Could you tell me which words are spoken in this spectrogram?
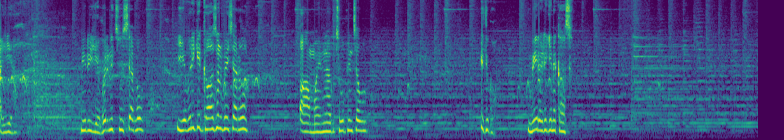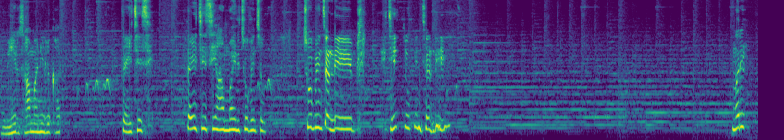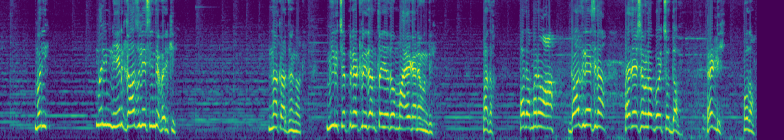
అయ్యా మీరు ఎవరిని చూశారో ఎవరికి గాజులు వేశారో ఆ అమ్మాయిని నాకు చూపించవు. ఇదిగో మీరు అడిగిన కాసు. మీరు సామాన్యులు కాదు. దయచేసి దయచేసి ఆ అమ్మాయిని చూపించవు చూపించండి చూపించండి. మరి మరి మరి నేను గాజులేసింది ఎవరికి? నాకు అర్థం కావట్లేదు మీరు చెప్పినట్లు ఇదంతా ఏదో మాయగానే ఉంది. పద పద మనం ఆ గాజులు వేసిన ప్రదేశంలో పోయి చూద్దాం. రండి పోదాం.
